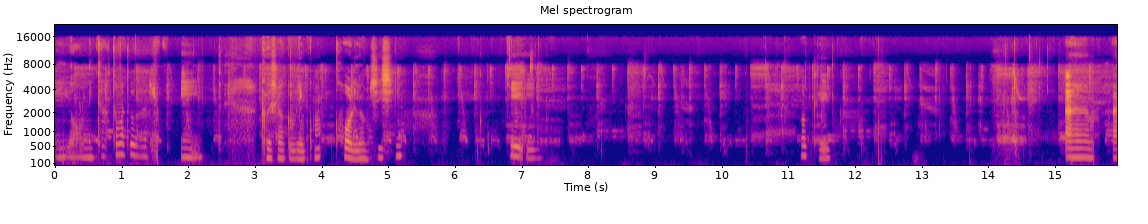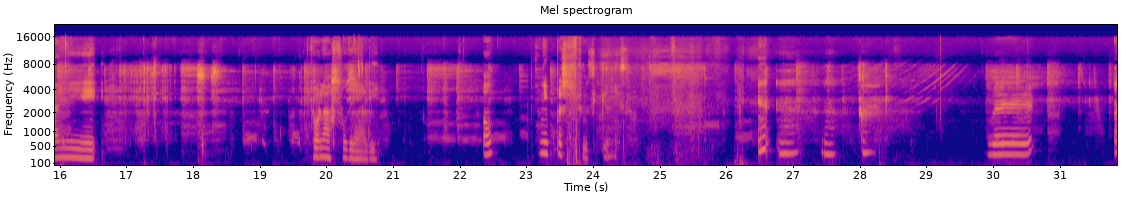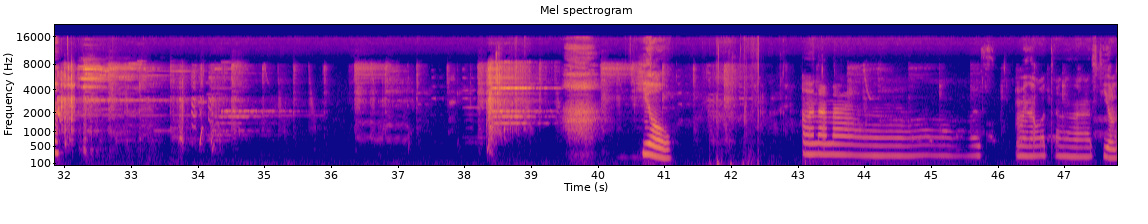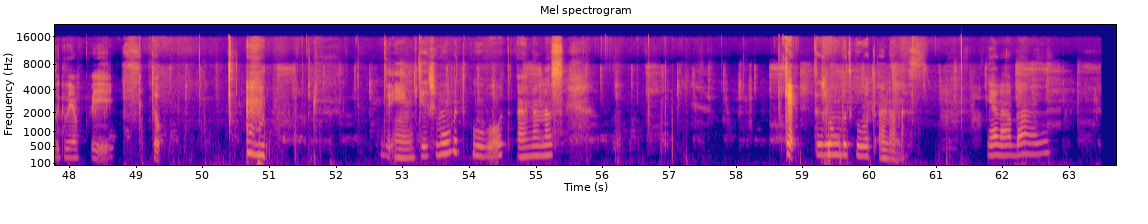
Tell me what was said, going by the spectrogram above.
Mi carto, ma yani tahtamadalar. İyi. Kaşına kılayım koyuyorum şişi. İyi. Okay. Um, ani Dolar furiali. Oh, nie patrzcie, co jest. Yo. Ananas. I know what ananas. Yo, look at. So. the aim takes a moment to vote. Ananas. Okay, takes a moment to. Ananas. Yeah, bye.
